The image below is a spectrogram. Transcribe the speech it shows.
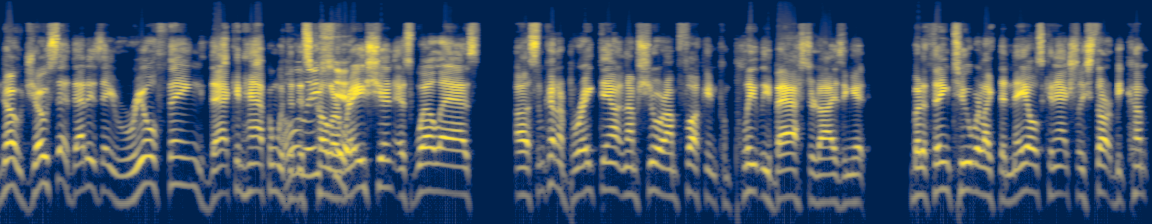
No, Joe said that is a real thing that can happen with Holy the discoloration shit. as well as uh, some kind of breakdown. And I'm sure I'm fucking completely bastardizing it, but a thing too where like the nails can actually start become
